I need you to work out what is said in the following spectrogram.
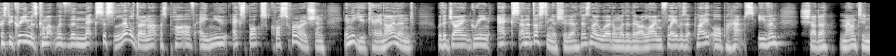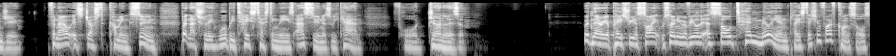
Krispy Kreme has come up with the Nexus Level Donut as part of a new Xbox cross promotion in the UK and Ireland. With a giant green X and a dusting of sugar, there's no word on whether there are lime flavours at play or perhaps even Shudder Mountain Dew. For now, it's just coming soon, but naturally, we'll be taste testing these as soon as we can for journalism. With Neria pastry in sight, Sony revealed it has sold 10 million PlayStation 5 consoles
